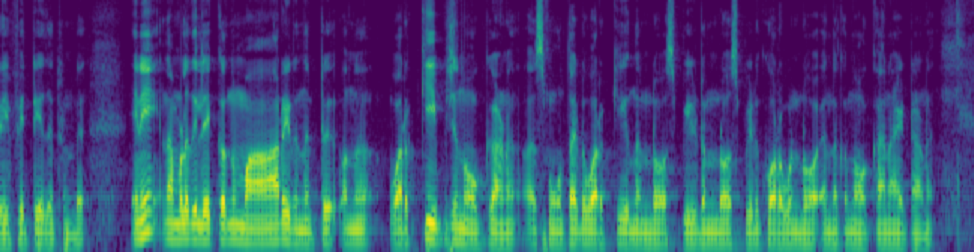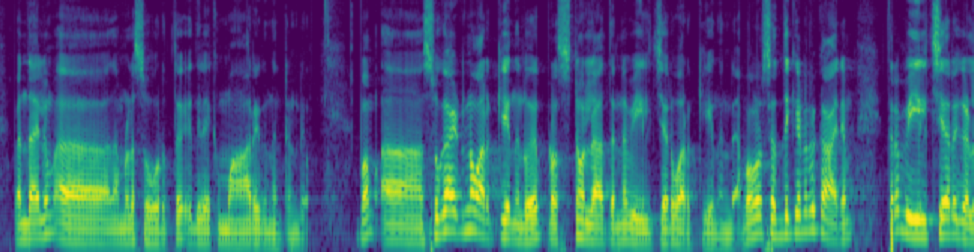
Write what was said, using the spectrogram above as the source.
റീഫിറ്റ് ചെയ്തിട്ടുണ്ട്. ഇനി നമ്മളിതിലേക്കൊന്ന് മാറി ഇരുന്നിട്ട് ഒന്ന് വർക്ക് ചെയ്യിപ്പിച്ച് നോക്കുകയാണ്. സ്മൂത്തായിട്ട് വർക്ക് ചെയ്യുന്നുണ്ടോ സ്പീഡുണ്ടോ സ്പീഡ് കുറവുണ്ടോ എന്നൊക്കെ നോക്കാനായിട്ടാണ്. അപ്പോൾ എന്തായാലും നമ്മുടെ സുഹൃത്ത് ഇതിലേക്ക് മാറി ഇരുന്നിട്ടുണ്ട് അപ്പം സുഖമായിട്ട് തന്നെ വർക്ക് ചെയ്യുന്നുണ്ട്. ഒരു പ്രശ്നമില്ലാതെ തന്നെ വീൽ ചെയർ വർക്ക് ചെയ്യുന്നുണ്ട്. അപ്പോൾ ശ്രദ്ധിക്കേണ്ട ഒരു കാര്യം ഇത്തരം വീൽ ചെയറുകൾ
